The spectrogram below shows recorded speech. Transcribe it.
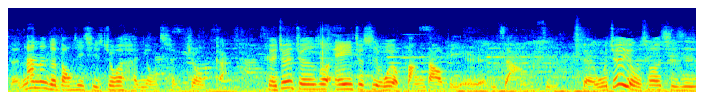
的，那那个东西其实就会很有成就感，对，就会觉得说，哎，就是我有帮到别人这样子，对我觉得有时候其实。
